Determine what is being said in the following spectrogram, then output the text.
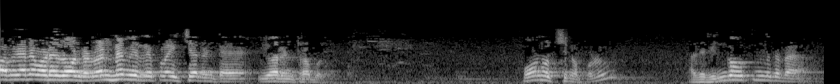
అనగానే వాడు ఏదో అంటాడు. వెంటనే మీరు రిప్లై ఇచ్చారంటే you are in trouble. Phone వచ్చినప్పుడు అది రింగ్ అవుతుంది కదా.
